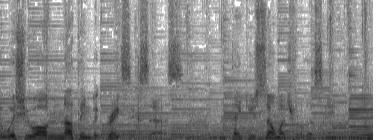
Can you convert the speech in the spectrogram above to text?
wish you all nothing but great success. And thank you so much for listening.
